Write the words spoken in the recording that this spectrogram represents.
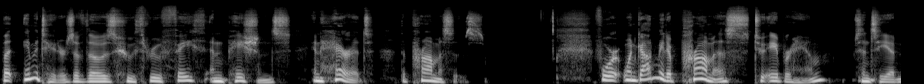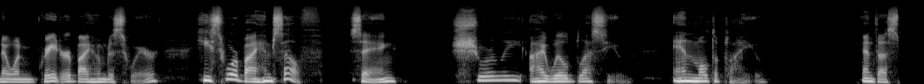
but imitators of those who through faith and patience inherit the promises. For when God made a promise to Abraham, since he had no one greater by whom to swear, he swore by himself, saying, Surely I will bless you and multiply you. And thus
